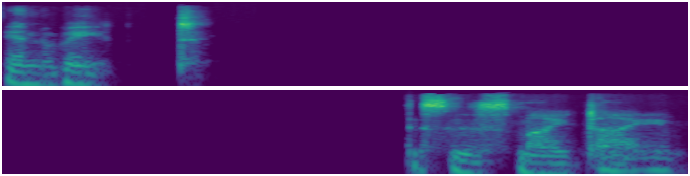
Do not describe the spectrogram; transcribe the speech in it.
can wait. This is my time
